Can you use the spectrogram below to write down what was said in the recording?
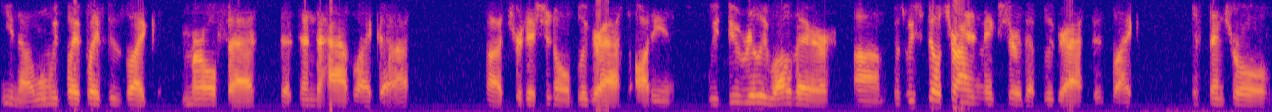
you know, when we play places like Merle Fest that tend to have like a, a traditional bluegrass audience, we do really well there because we still try and make sure that bluegrass is like the central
